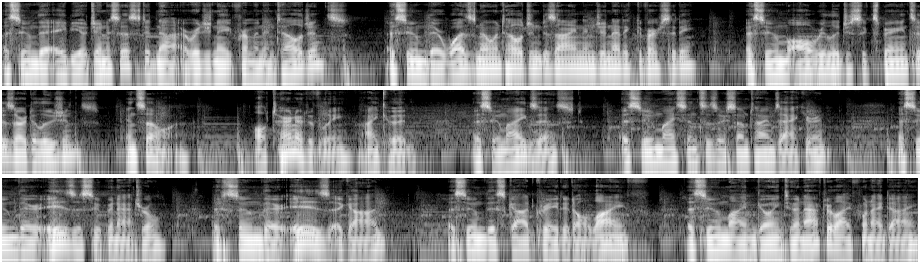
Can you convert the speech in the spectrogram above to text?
assume that abiogenesis did not originate from an intelligence, assume there was no intelligent design in genetic diversity, assume all religious experiences are delusions, and so on. Alternatively, I could assume I exist, assume my senses are sometimes accurate, assume there is a supernatural, assume there is a God, assume this God created all life, assume I'm going to an afterlife when I die,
